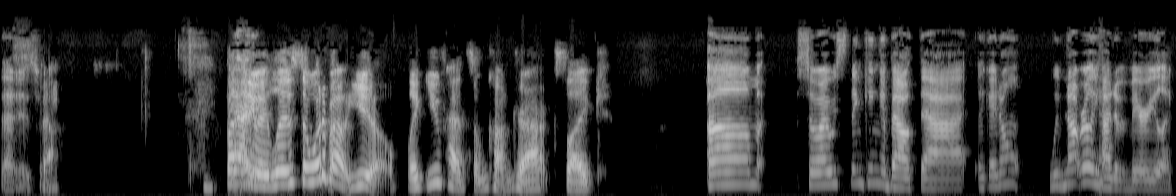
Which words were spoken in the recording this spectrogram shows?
That's funny. Yeah. But Yeah, anyway, Liz, so what about you? Like you've had some contracts, like Um, so I was thinking about that. Like, I don't, we've not really had a very like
